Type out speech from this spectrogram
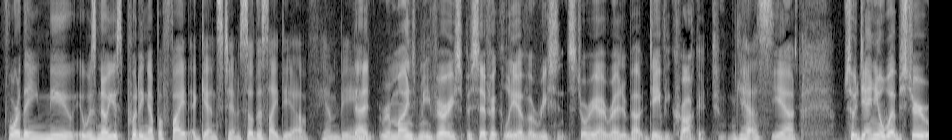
for they knew it was no use putting up a fight against him. So this idea of him being That reminds me very specifically of a recent story I read about Davy Crockett. yes, Yeah. So Daniel Webster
